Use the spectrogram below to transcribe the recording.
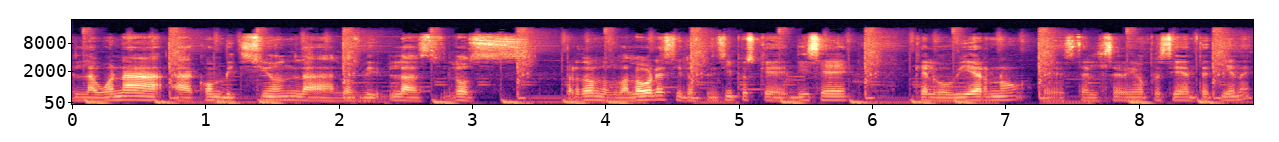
la buena ah, convicción, los, los, perdón, los valores y los principios que dice que el gobierno, este, el señor presidente tiene.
